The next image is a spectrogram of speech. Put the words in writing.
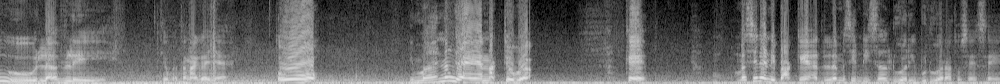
uh lovely. Coba tenaganya. Tuh Gimana nggak enak coba? Oke, mesin yang dipakai adalah mesin diesel 2200 cc.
